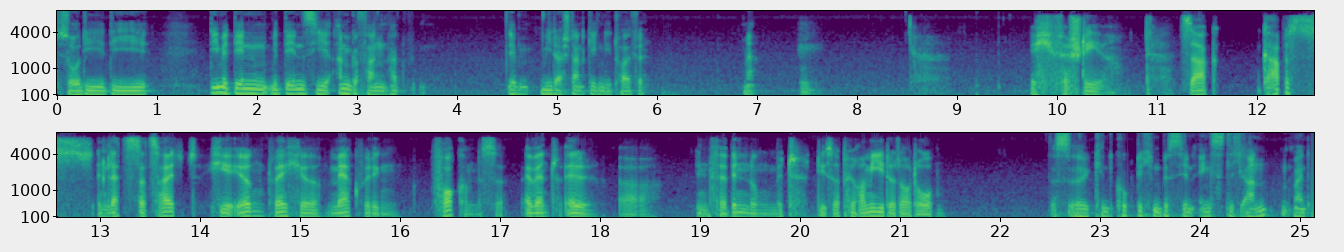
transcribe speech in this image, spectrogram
So die, die die, mit denen, mit denen sie angefangen hat, im Widerstand gegen die Teufel. Ja. Hm. Ich verstehe. Sag, gab es in letzter Zeit hier irgendwelche merkwürdigen Vorkommnisse, eventuell äh, in Verbindung mit dieser Pyramide dort oben? Das äh, Kind guckt dich ein bisschen ängstlich an und meint,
